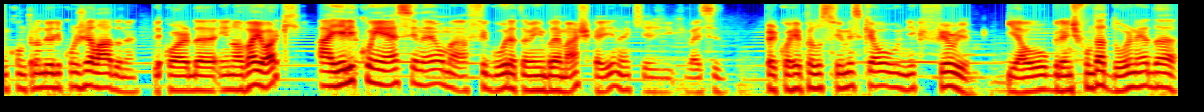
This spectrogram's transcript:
encontrando ele congelado, né? Ele acorda em Nova York. Aí ele conhece, né, uma figura também emblemática aí, né, que, que vai se percorrer pelos filmes, que é o Nick Fury, que é o grande fundador, né, da,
